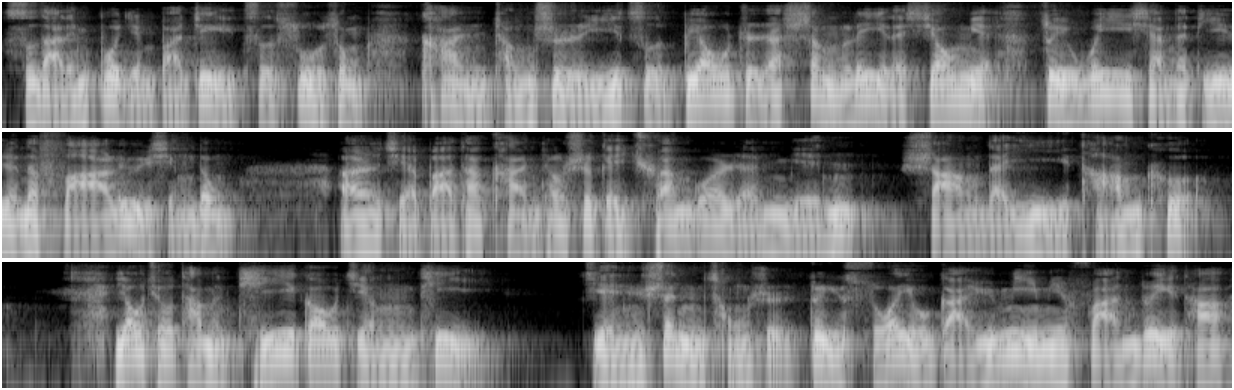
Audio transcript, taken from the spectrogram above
斯大林不仅把这次诉讼看成是一次标志着胜利的消灭最危险的敌人的法律行动，而且把它看成是给全国人民上的一堂课。要求他们提高警惕，谨慎从事。对所有敢于秘密反对他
